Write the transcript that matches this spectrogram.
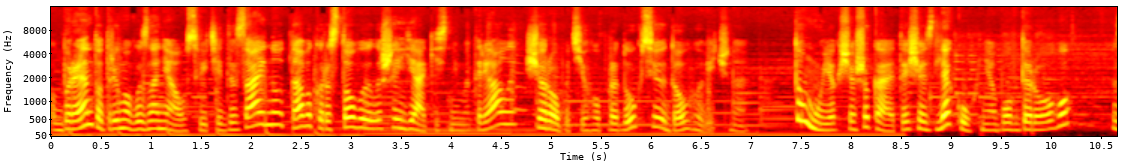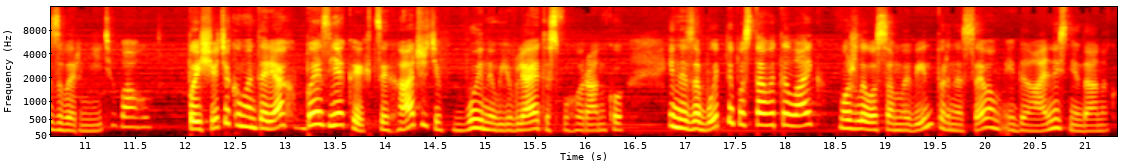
Бренд отримав визнання у світі дизайну та використовує лише якісні матеріали, що робить його продукцію довговічною. Тому, якщо шукаєте щось для кухні або в дорогу, зверніть увагу. Пишіть у коментарях, без яких цих гаджетів ви не уявляєте свого ранку. І не забудьте поставити лайк, можливо, саме він принесе вам ідеальний сніданок.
